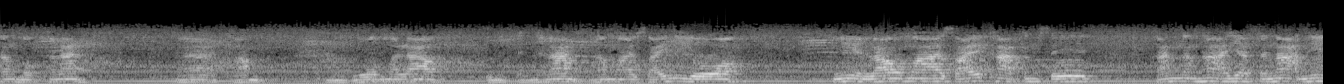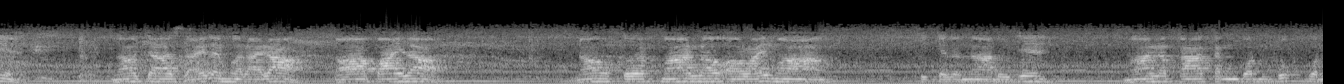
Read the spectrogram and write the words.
ทั้งหกเท่านั้น ทำรวมมาแล้วเป็นนั้นเรามาใส่นิโยนี่เรามาใส่ขาดทั้งสี่ขันทั้งห้ายตนะนี่ เราจะใส่ได้เมื่อไรเล่าต่อไปเล่าเราเกิดมาเราเอาไรมาพิจารณาดูเทมาราคากันบนทุกบน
